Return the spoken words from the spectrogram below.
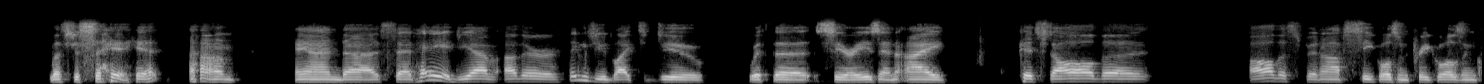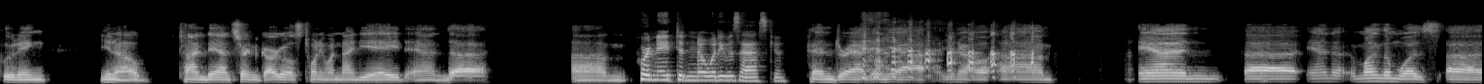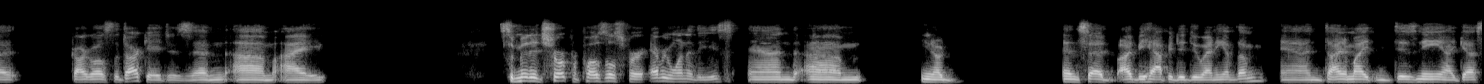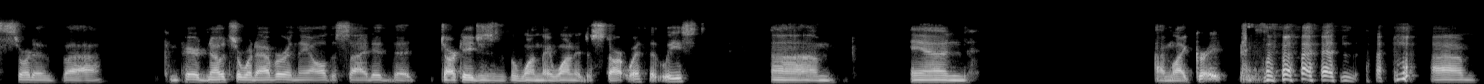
let's just say a hit um and uh said hey do you have other things you'd like to do with the series and i pitched all the all the spin-off sequels and prequels, including, you know, Time Dancer and Gargoyles 2198 and uh um Poor Nate didn't know what he was asking. Pendragon, yeah, you know, um and uh and among them was uh Gargoyles the Dark Ages and um I submitted short proposals for every one of these and um you know and said I'd be happy to do any of them and Dynamite and Disney I guess sort of uh compared notes or whatever and they all decided that Dark Ages is the one they wanted to start with at least. Um and I'm like great. And, um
